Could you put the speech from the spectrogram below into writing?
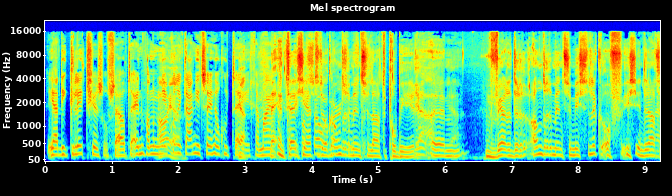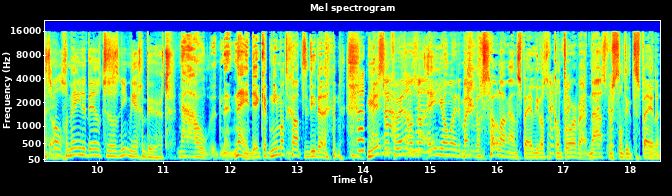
ja, die glitches of zo. Op de een of andere manier oh, kon ik daar niet zo heel goed tegen. Maar nee, en Thijs, je hebt het ook andere mensen laten proberen. Um, werden er andere mensen misselijk? Of is inderdaad nee. het algemene beeld dat het niet meer gebeurt? Nou, nee, ik heb niemand gehad die er okay, misselijk nou, werd. Er was wel één jongen, maar die was zo lang aan het spelen. Die was op kantoor bij. Naast me stond hij te spelen.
